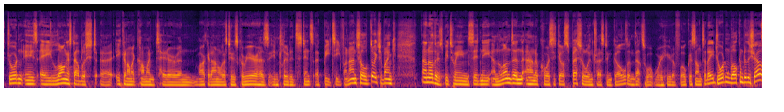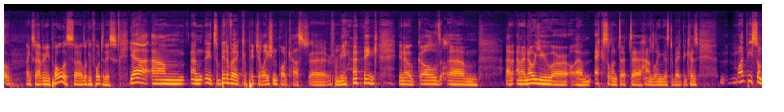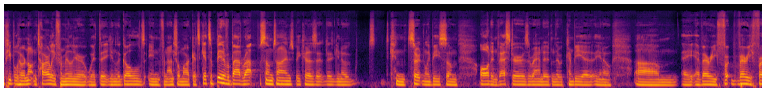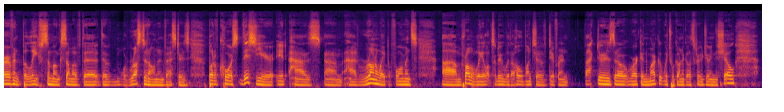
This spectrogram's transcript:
Jordan is a long established uh, economic commentator and market analyst whose career has included stints at BT Financial, Deutsche Bank, and others between Sydney and London. And of course, he's got a special interest in gold, and that's what we're here to focus on today. Jordan, welcome to the show. Thanks for having me, Paul. Is uh, looking forward to this. Yeah, um, and it's a bit of a capitulation podcast uh, for me. I think you know gold. Um, and, and I know you are um, excellent at uh, handling this debate because might be some people who are not entirely familiar with the you know the gold in financial markets gets a bit of a bad rap sometimes because it, you know can certainly be some odd investors around it, and there can be a you know um, a, a very very fervent beliefs among some of the the more rusted on investors. But of course, this year it has um, had runaway performance, um, probably a lot to do with a whole bunch of different factors that are at work in the market, which we're going to go through during the show.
